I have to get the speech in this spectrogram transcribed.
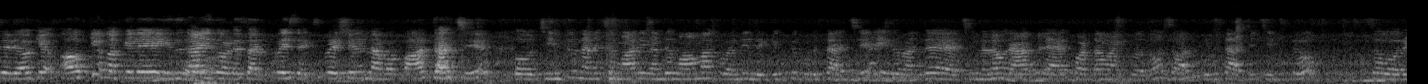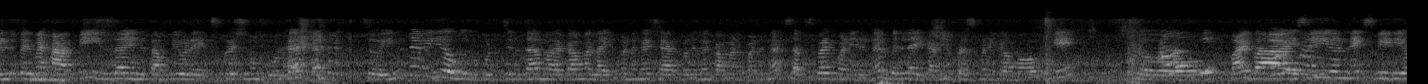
சரி ஓகே ஓகே மக்களே இதுதான் இதோட சர்ப்ரைஸ் எக்ஸ்பிரஷன் நம்ம பார்த்தாச்சு. ஸோ சிண்டு நினைச்ச மாதிரி வந்து மாமாக்கு வந்து இந்த gift கொடுத்தாச்சு. இது வந்து பிடிச்சிருந்தா மறக்காம லைக் பண்ணுங்க ஷேர் பண்ணுங்க கமெண்ட் பண்ணுங்க. சப்ஸ்கிரைப் பண்ணிருங்க பெல் ஐக்கானையும் பிரஸ் பண்ணிக்கோங்க okay so bye bye see you in next video.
